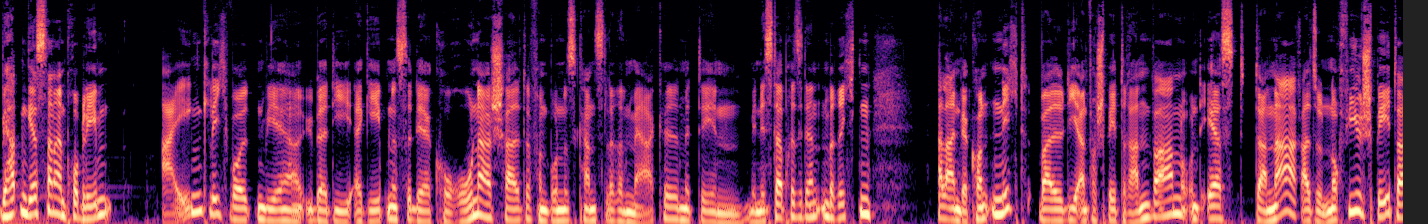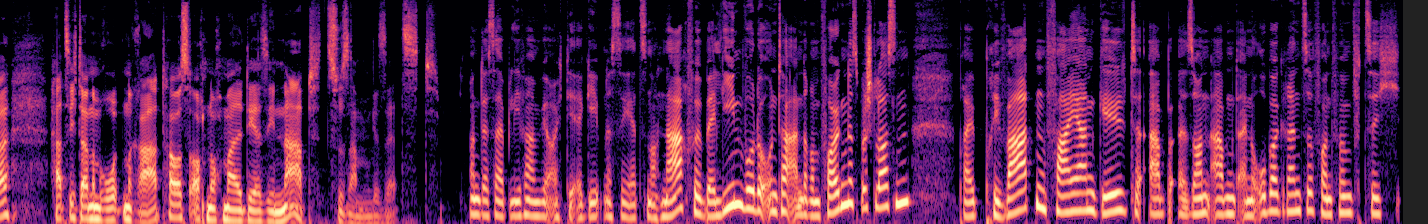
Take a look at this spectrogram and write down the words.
Wir hatten gestern ein Problem. Eigentlich wollten wir über die Ergebnisse der Corona-Schalte von Bundeskanzlerin Merkel mit den Ministerpräsidenten berichten. Allein wir konnten nicht, weil die einfach spät dran waren und erst danach, also noch viel später, hat sich dann im Roten Rathaus auch nochmal der Senat zusammengesetzt. Und deshalb liefern wir euch die Ergebnisse jetzt noch nach. Für Berlin wurde unter anderem Folgendes beschlossen. Bei privaten Feiern gilt ab Sonnabend eine Obergrenze von 50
